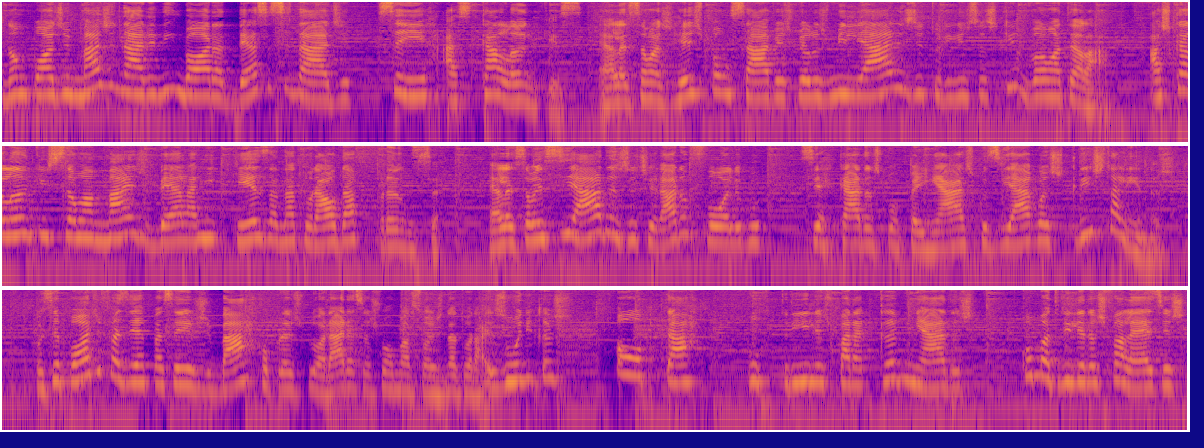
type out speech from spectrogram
não pode imaginar ir embora dessa cidade sem ir às Calanques. Elas são as responsáveis pelos milhares de turistas que vão até lá. As Calanques são a mais bela riqueza natural da França. Elas são enseadas de tirar o fôlego, cercadas por penhascos e águas cristalinas. Você pode fazer passeios de barco para explorar essas formações naturais únicas ou optar por trilhas para caminhadas, como a Trilha das Falésias,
